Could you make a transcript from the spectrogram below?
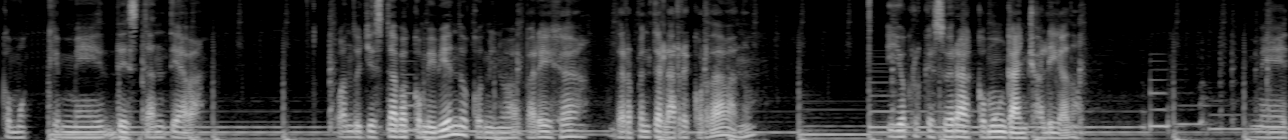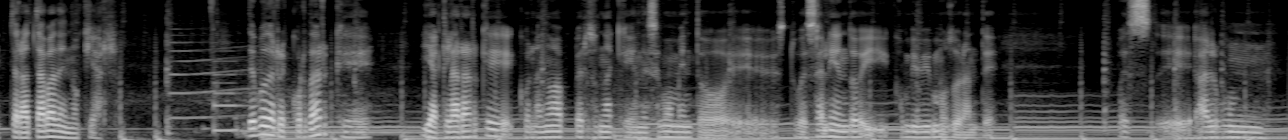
como que me destanteaba. Cuando ya estaba conviviendo con mi nueva pareja, de repente la recordaba, ¿no? Y yo creo que eso era como un gancho al hígado. Me trataba de noquear. Debo de recordar que y aclarar que con la nueva persona que en ese momento eh, estuve saliendo y convivimos durante pues eh, algún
